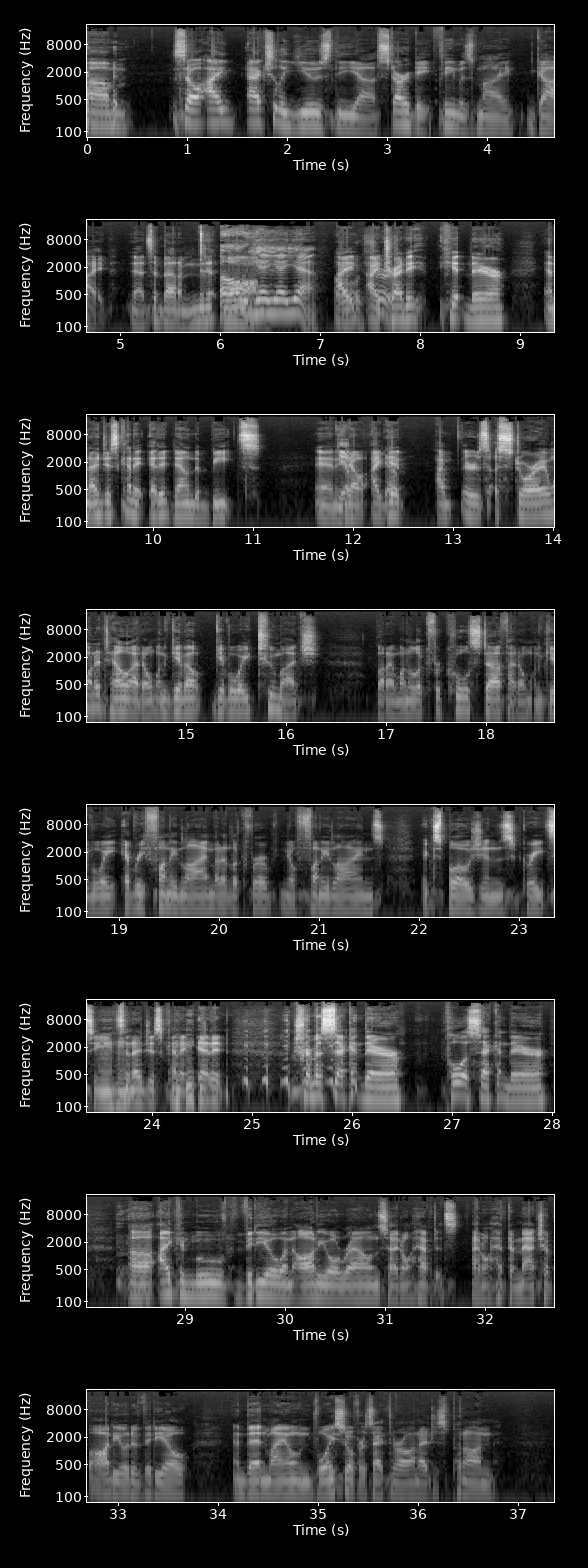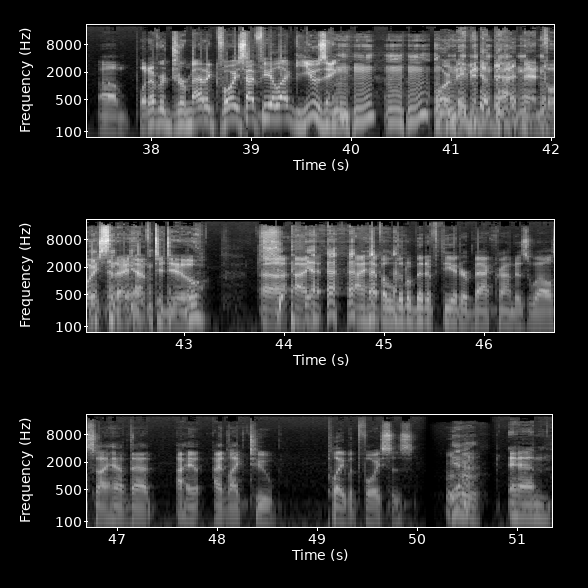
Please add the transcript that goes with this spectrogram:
Um, so I actually used the uh, Stargate theme as my guide. That's about a minute Oh long. yeah, yeah, yeah. I, Oh, I sure. try to hit there, and I just kind of edit down to beats. And you know, I get I'm, there's a story I want to tell. I don't want to give out give away too much, but I want to look for cool stuff. I don't want to give away every funny line, but I look for you know funny lines, explosions, great scenes, and I just kind of edit, trim a second there, pull a second there. Uh, I can move video and audio around, so I don't have to I don't have to match up audio to video. And then my own voiceovers I throw on, I just put on um, whatever dramatic voice I feel like using, or maybe the Batman voice that I have to do. Uh, I, I have a little bit of theater background as well, so I have that. I I like to play with voices, Yeah. Mm-hmm. and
